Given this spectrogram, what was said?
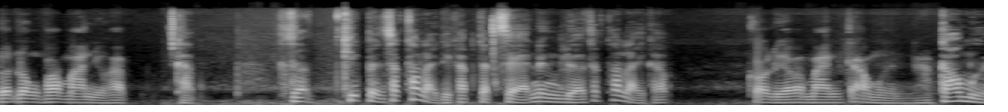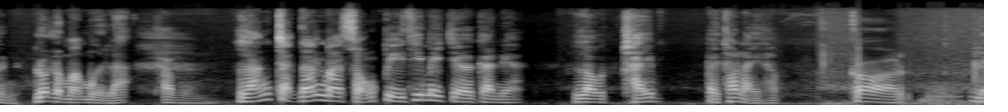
ลดลงพอประมาณอยู่ครับ ครับจะคิดเป็นสักเท่าไหร่ดีครับ จากแสนหนึ่งเหลือสักเท่าไหร่ครับก็เหลือประมาณเก้าหมื่นครับเก้าหมื่นลดลงมาหมื่นละครับผมหลังจากนั้นมา 2 ปีที่ไม่เจอกันเนี่ย เราใช้ไปเท่าไหร่ครับ ก็ใน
